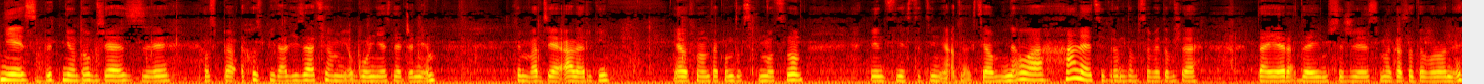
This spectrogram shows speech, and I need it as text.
nie jest zbytnio dobrze z hospi- hospitalizacją i ogólnie z leczeniem, tym bardziej alergii. Ja już mam taką dosyć mocną, więc niestety nie atrakcja ominęła, ale Cyfran tam sobie dobrze daje radę i myślę, że jest mega zadowolony.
